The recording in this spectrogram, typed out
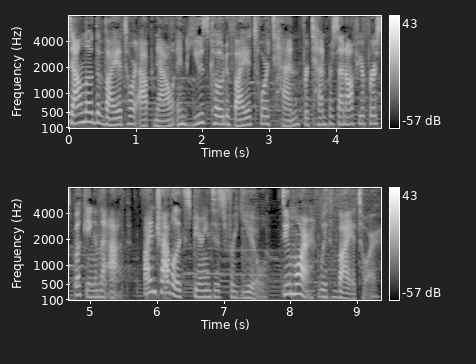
Download the Viator app now and use code Viator10 for 10% off your first booking in the app. Find travel experiences for you. Do more with Viator.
